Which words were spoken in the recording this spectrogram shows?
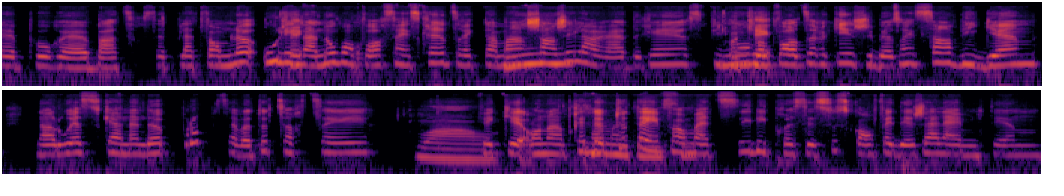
euh, pour euh, bâtir cette plateforme-là où les nanos vont pouvoir s'inscrire directement, Mm. changer leur adresse. Puis nous, on va pouvoir dire, OK, j'ai besoin de 100 vegans dans l'ouest du Canada. Proup, ça va tout sortir. Wow. Fait qu'on est en train de tout informatiser les processus qu'on fait déjà à la mitaine.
